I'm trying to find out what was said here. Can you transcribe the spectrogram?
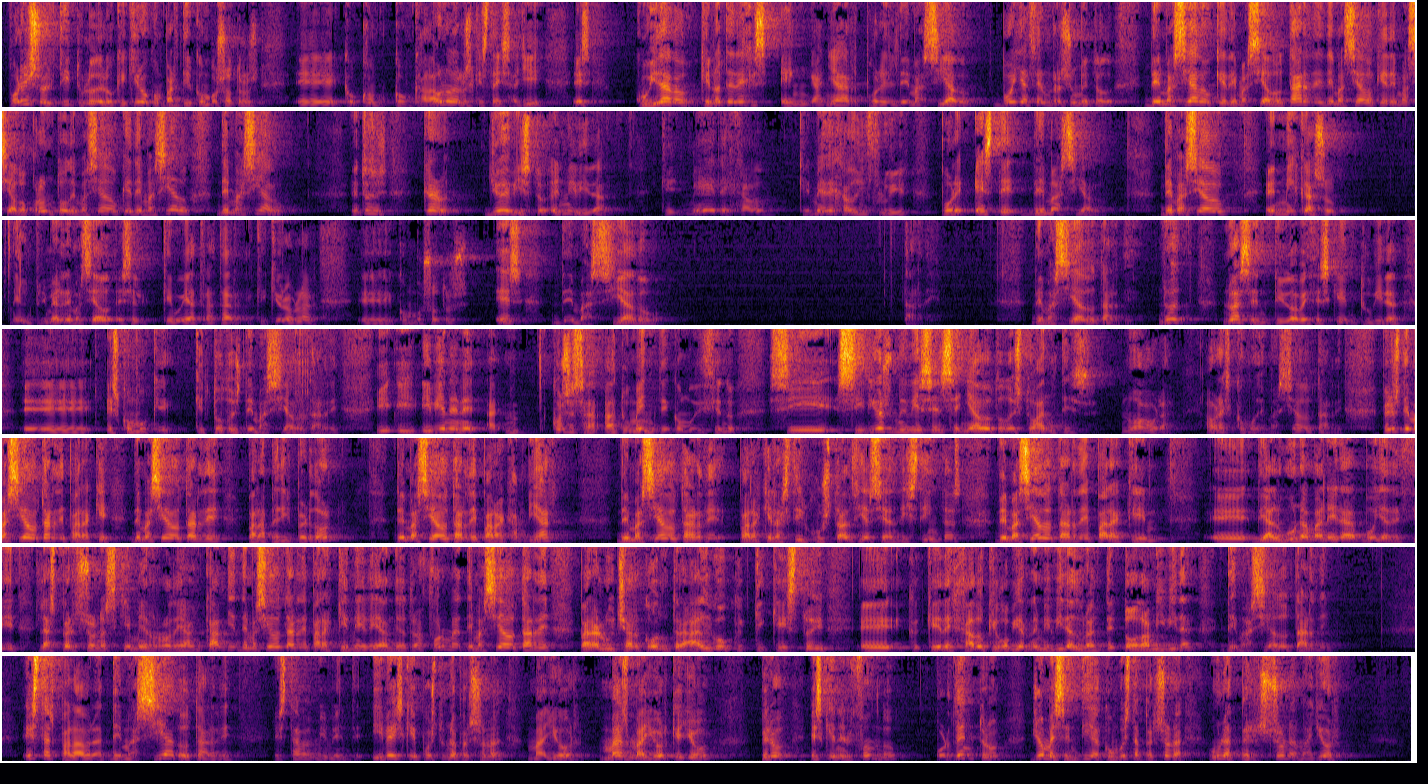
por eso el título de lo que quiero compartir con vosotros, eh, con, cada uno de los que estáis allí, es Cuidado que no te dejes engañar por el demasiado. Voy a hacer un resumen todo. Demasiado que demasiado tarde, demasiado que demasiado pronto, demasiado que demasiado, demasiado. Entonces, Claro, yo he visto en mi vida que me he dejado, que me he dejado influir por este demasiado. Demasiado, en mi caso, el primer demasiado es el que voy a tratar, que quiero hablar eh, con vosotros, es demasiado tarde. Demasiado tarde. ¿No, has sentido a veces que en tu vida eh, es como que, todo es demasiado tarde? Y, y vienen eh, cosas a, tu mente, como diciendo, si, si Dios me hubiese enseñado todo esto antes, no ahora. Ahora es como demasiado tarde. Pero es demasiado tarde para qué? Demasiado tarde para pedir perdón, demasiado tarde para cambiar, demasiado tarde para que las circunstancias sean distintas, demasiado tarde para que eh, de alguna manera voy a decir, las personas que me rodean cambien demasiado tarde para que me vean de otra forma, demasiado tarde para luchar contra algo que, estoy, eh, que he dejado que gobierne mi vida durante toda mi vida, demasiado tarde. Estas palabras, demasiado tarde, estaban en mi mente. Y veis que he puesto una persona mayor, más mayor que yo, pero es que en el fondo, por dentro, yo me sentía como esta persona, una persona mayor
